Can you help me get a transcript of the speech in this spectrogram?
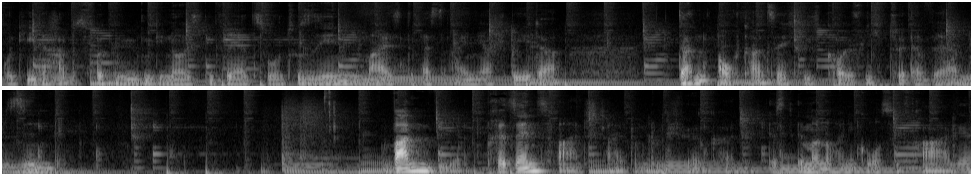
und jeder hat das Vergnügen, die neuesten Kreationen zu sehen, die meist erst ein Jahr später dann auch tatsächlich käuflich zu erwerben sind wann wir Präsenzveranstaltungen durchführen können, ist immer noch eine große Frage.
